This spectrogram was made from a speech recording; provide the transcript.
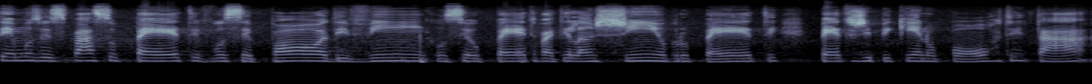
temos o espaço Pet, você pode vir com seu pet, vai ter lanchinho para o pet, pets de pequeno porte, tá?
